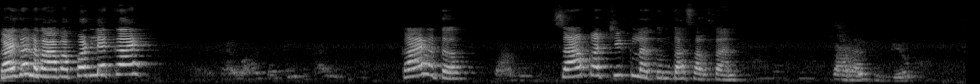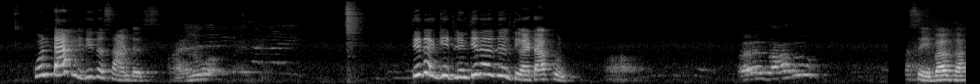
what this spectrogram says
काय झालं बाबा? पडले काय? काय होतं? सावकात चिखलातून का सरतान? कोण टाकली तिथं सांडस? तिथं घेतली तिथं दिली काय टाकून? असं आहे बघा.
